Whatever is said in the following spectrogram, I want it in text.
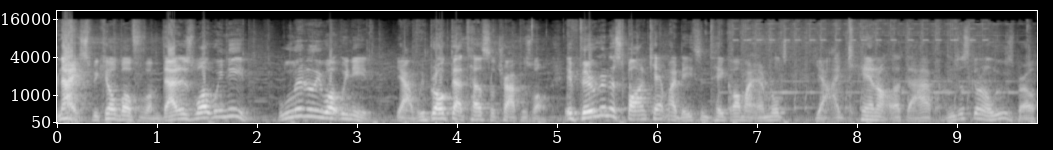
Nice. We killed both of them. That is what we need. Literally what we need. Yeah, we broke that Tesla trap as well. If they're going to spawn camp my base and take all my emeralds, yeah, I cannot let that happen. I'm just going to lose, bro.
